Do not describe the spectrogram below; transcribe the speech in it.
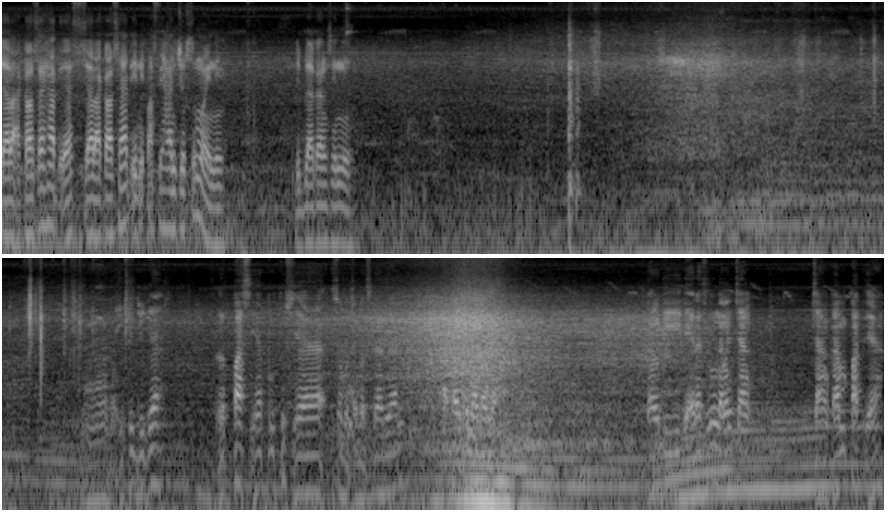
secara akal sehat ya secara akal sehat ini pasti hancur semua ini. Di belakang sini. Nah itu juga. Lepas ya putus ya sobat-sobat sekalian. Apa itu namanya? Kalau di daerah sini namanya cang cangka ya.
